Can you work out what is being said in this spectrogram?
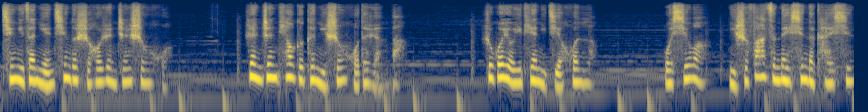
请你在年轻的时候认真生活，认真挑个跟你生活的人吧。如果有一天你结婚了，我希望你是发自内心的开心，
